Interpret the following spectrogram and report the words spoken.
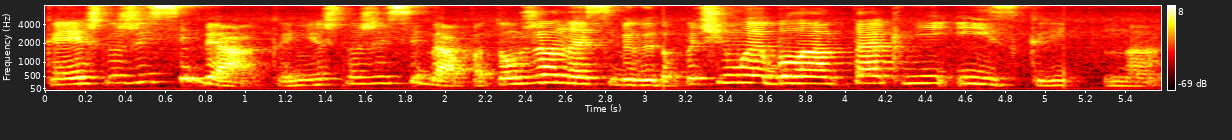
Конечно же себя, конечно же себя. Потом же она себе говорит, почему я была так неискренна?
